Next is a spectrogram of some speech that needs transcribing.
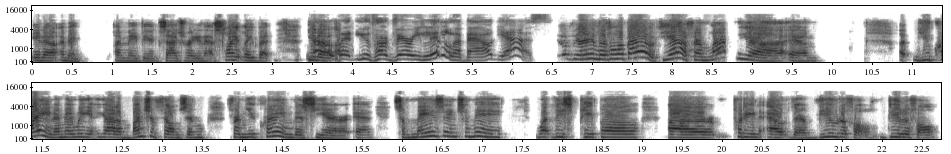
You know, I mean, I may be exaggerating that slightly, but you no, know, but you've heard very little about. Yes. very little about. Yeah, from Latvia and uh, Ukraine. I mean, we got a bunch of films in from Ukraine this year, and it's amazing to me what these people are putting out there. Beautiful, beautiful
